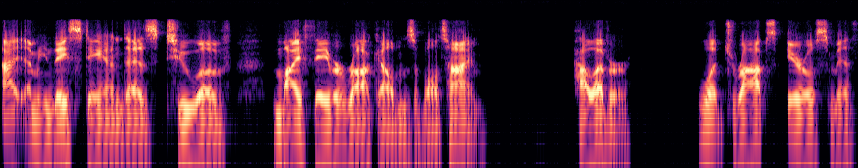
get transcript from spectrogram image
I, I mean, they stand as two of my favorite rock albums of all time. However, what drops Aerosmith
